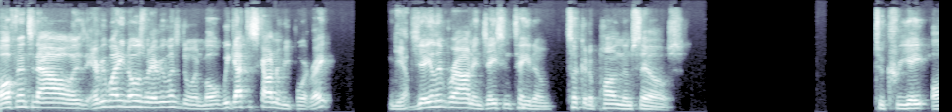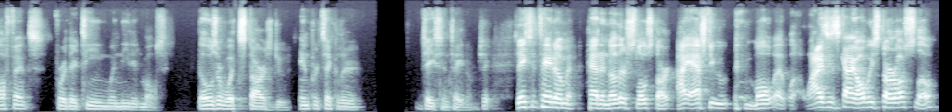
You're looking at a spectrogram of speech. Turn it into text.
offense now is everybody knows what everyone's doing. Mo, we got the scouting report, right? Yep. Jaylen Brown and Jayson Tatum took it upon themselves to create offense for their team when needed most. Those are what stars do, in particular, Jayson Tatum. J- Jayson Tatum had another slow start. I asked you, Mo, why does this guy always start off slow?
